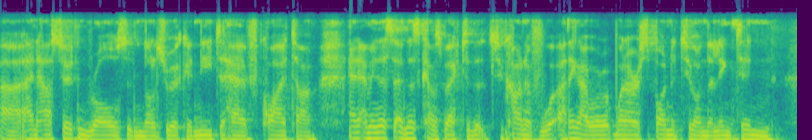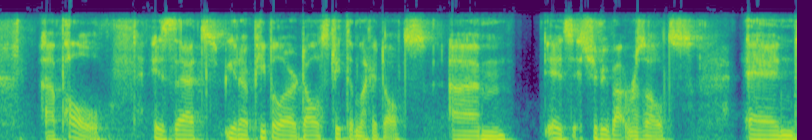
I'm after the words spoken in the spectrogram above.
Uh, and how certain roles in knowledge worker need to have quiet time. And I mean, this and this comes back to the to kind of what I think I what I responded to on the LinkedIn uh, poll is that you know people are adults, treat them like adults. Um, it should be about results. And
